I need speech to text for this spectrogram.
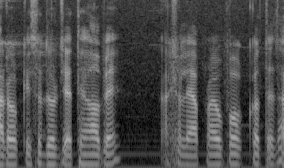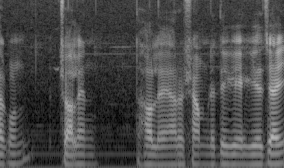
আরও কিছু দূর যেতে হবে। আসলে আপনারা উপভোগ করতে থাকুন, চলেন। তাহলে আরও সামনের দিকে এগিয়ে যাই।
